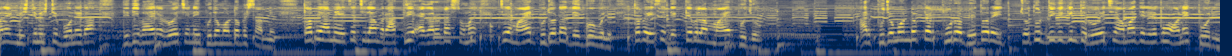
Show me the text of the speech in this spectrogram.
অনেক মিষ্টি মিষ্টি বোনেরা, দিদি ভাইরা রয়েছেন এই পুজো মণ্ডপের সামনে। তবে আমি এসেছিলাম রাত্রি এগারোটার সময় যে মায়ের পুজোটা দেখব বলে। তবে এসে দেখতে পেলাম মায়ের পুজো। আর পুজো মণ্ডপটার পুরো ভেতরেই চতুর্দিকে কিন্তু রয়েছে আমাদের এরকম অনেক পরী।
